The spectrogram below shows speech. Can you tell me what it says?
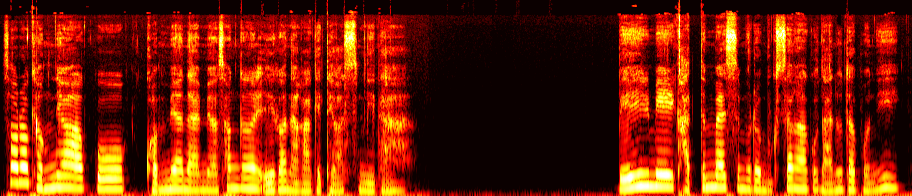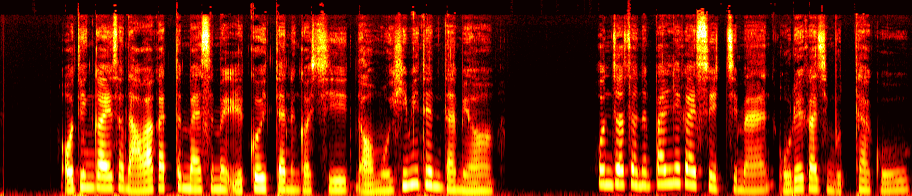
서로 격려하고 권면하며 성경을 읽어 나가게 되었습니다. 매일매일 같은 말씀으로 묵상하고 나누다 보니 어딘가에서 나와 같은 말씀을 읽고 있다는 것이 너무 힘이 된다며 혼자서는 빨리 갈 수 있지만 오래 가지 못하고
